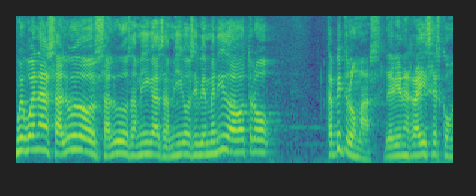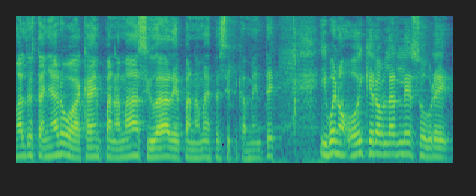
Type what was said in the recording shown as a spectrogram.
Muy buenas, saludos, saludos amigas, amigos y bienvenido a otro capítulo más de Bienes Raíces con Aldo Estañaro acá en Panamá, ciudad de Panamá específicamente. Y bueno, hoy quiero hablarles sobre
